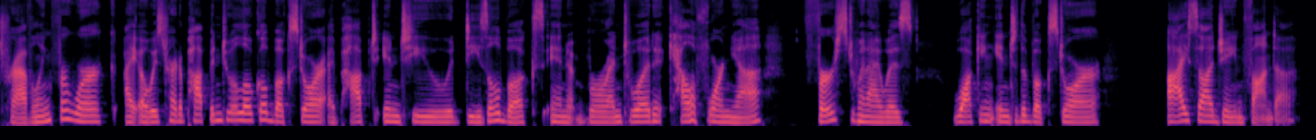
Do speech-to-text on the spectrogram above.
traveling for work. I always try to pop into a local bookstore. I popped into Diesel Books in Brentwood, California, first when I was walking into the bookstore I saw Jane Fonda.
